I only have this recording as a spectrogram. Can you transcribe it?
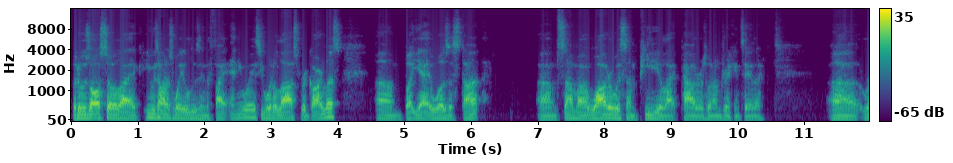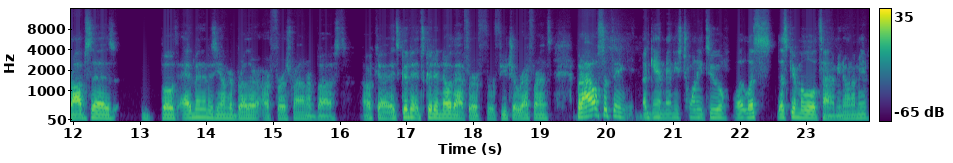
but it was also like he was on his way to losing the fight anyways. He would have lost regardless. Um, but yeah, it was a stunt. Um, some uh, water with some Pedialyte powder is what I'm drinking, Taylor. Uh, Rob says both Edmen and his younger brother are first round or bust. Okay, it's good. To, it's good to know that for for future reference. But I also think, again, man, he's 22. Let, let's let's give him a little time. You know what I mean?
